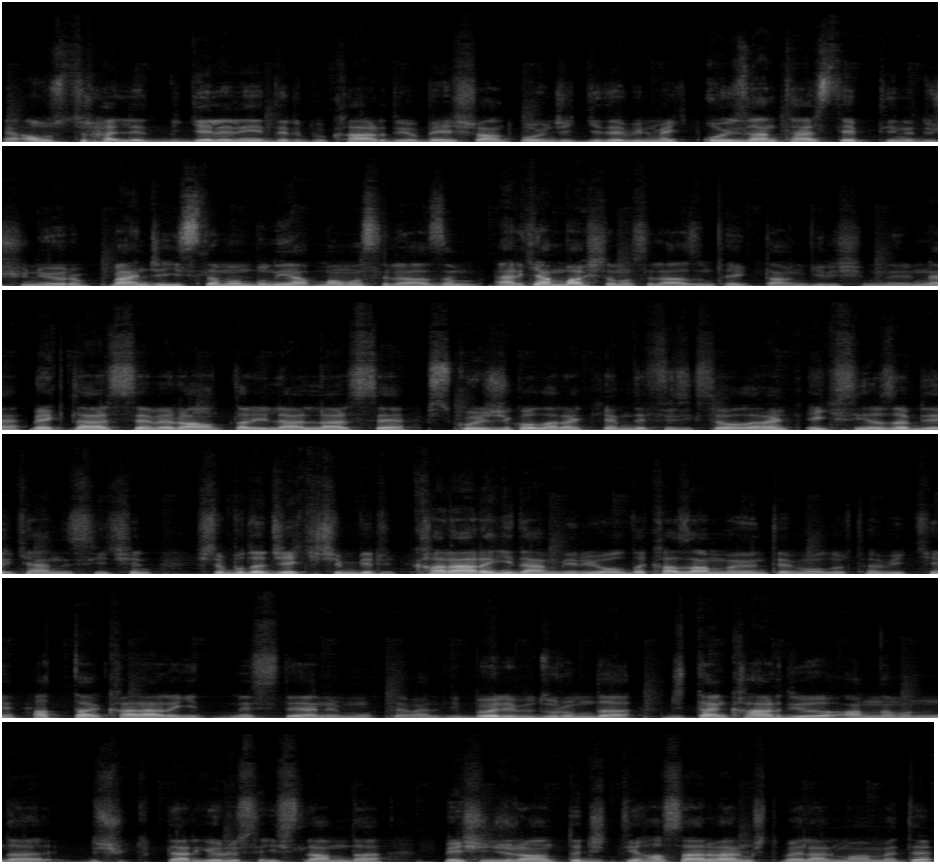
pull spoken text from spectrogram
Yani Avustralya bir geleneğidir bu kardiyo 5 round boyunca gidebilmek. O yüzden ters teptiğini düşünüyorum. Bence İslam'ın bunu yapmaması lazım. Erken başlaması lazım takedown girişimlerine. Beklerse ve roundlar ilerlerse psikolojik olarak hem de fiziksel olarak eksi yazabilir kendisi için. İşte bu da Jack için bir karara giden bir yolda kazanma yöntemi olur tabii ki. Hatta karara gitmesi de yani muhtemel değil. Böyle bir durumda cidden kardiyo anlamında düşüklükler görürse İslam'da 5. roundda ciddi hasar vermişti Belal Muhammed'e.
